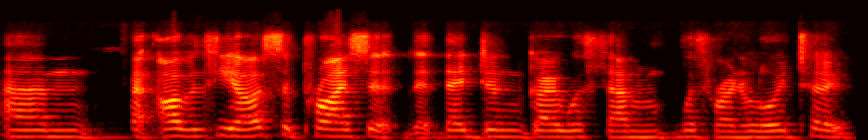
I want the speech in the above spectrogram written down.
Um, I was yeah, I was surprised that, that they didn't go with um with Rhona Lloyd too.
